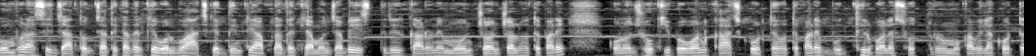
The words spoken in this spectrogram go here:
কুম্ভ রাশির জাতক জাতিকাদেরকে বলব, আজকের দিনটি আপনাদের কেমন যাবে? স্ত্রীর কারণে মন চঞ্চল হতে পারে, কোনো ঝুঁকিপ্রবণ কাজ করতে হতে পারে, বুদ্ধির বলে শত্রুর মোকাবিলা করতে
